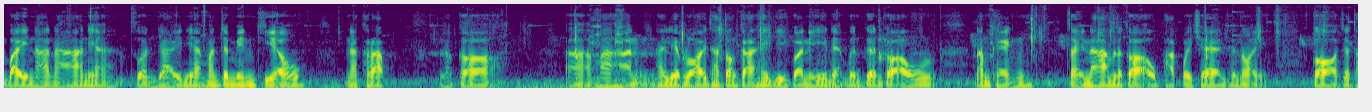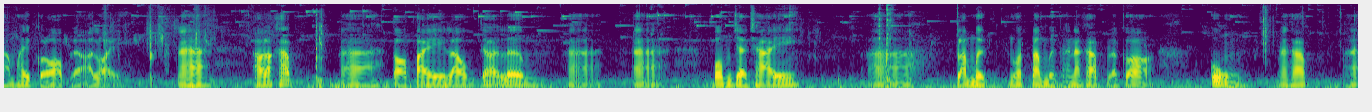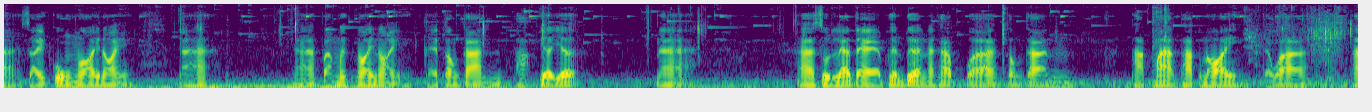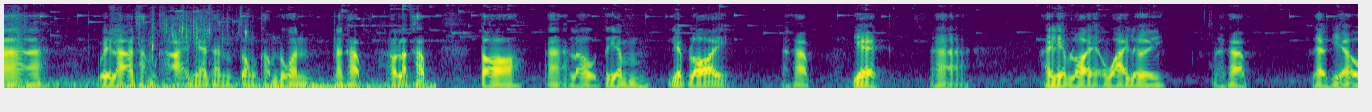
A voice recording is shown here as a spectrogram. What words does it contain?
ใบหนาๆเนี่ยส่วนใหญ่เนี่ยมันจะเหม็นเขียวนะครับ แล้วก็มาหั่นให้เรียบร้อย ถ้าต้องการให้ดีกว่านี้เนี่ยเพื่อนๆก็เอาน้ำแข็งใส่น้ำแล้วก็เอาผักไปแช่ให้หน่อย ก็จะทำให้กรอบและอร่อยนะฮะเอาละครับต่อไปเราจะเริ่มอ่าอ่า ผมจะใช้ปลาหมึกหนวดปลาหมึกนะครับ แล้วก็กุ้งนะครับใส่กุ้งน้อยหน่อยนะฮะปลาหมึกน้อยหน่อย แต่ต้องการผักเยอะๆนะสุดแล้วแต่เพื่อนๆนะครับว่าต้องการผักมากผักน้อย แต่ว่าเวลาทำขายเนี่ยท่านต้องคำนวณนะครับ เอาละครับต่ออเราเตรียมเรียบร้อยนะครับ แยก ให้เรียบร้อยเอาไว้เลยนะครับ แล้วเดี๋ยว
